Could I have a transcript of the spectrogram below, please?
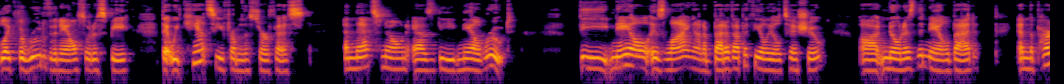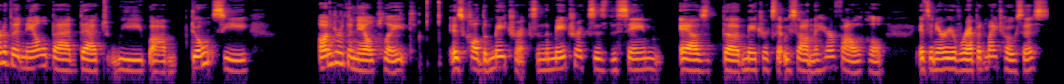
like the root of the nail, so to speak, that we can't see from the surface, and that's known as the nail root. The nail is lying on a bed of epithelial tissue, uh, known as the nail bed, and the part of the nail bed that we um, don't see under the nail plate is called the matrix, and the matrix is the same as the matrix that we saw in the hair follicle. It's an area of rapid mitosis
